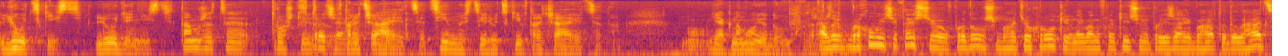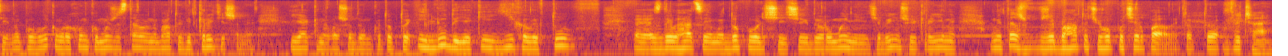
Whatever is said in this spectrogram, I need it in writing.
людськість, людяність. Там же це трошки Втрачається, втрачається цінності людські втрачаються там. Ну, як на мою думку, зрештою. Але враховуючи те, що впродовж багатьох років на Івано-Франківщину приїжджає багато делегацій, ну по великому рахунку ми вже стали набагато відкритішими, як на вашу думку. Тобто і люди, які їхали в ту е, з делегаціями до Польщі чи до Румунії чи до іншої країни, вони теж вже багато чого почерпали. Тобто, Звичайно.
